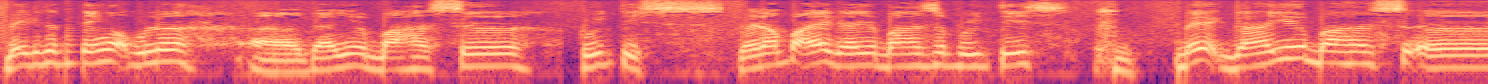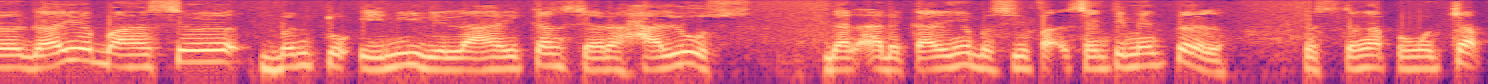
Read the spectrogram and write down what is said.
Baik kita tengok pula uh, gaya bahasa puitis. Boleh nampak ya gaya bahasa puitis? Baik gaya bahasa uh, gaya bahasa bentuk ini dilahirkan secara halus dan ada kalanya bersifat sentimental. Setengah pengucap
